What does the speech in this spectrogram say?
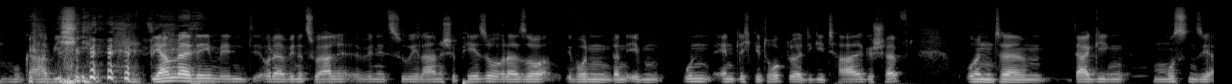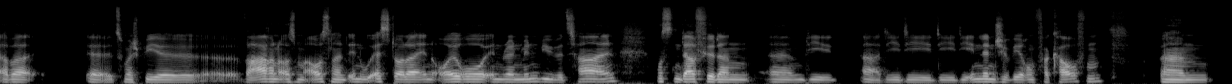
Mugabi. Sie haben halt eben, oder venezuelanische Peso oder so, wurden dann eben unendlich gedruckt oder digital geschöpft. Und ähm, dagegen mussten sie aber äh, zum Beispiel äh, Waren aus dem Ausland in US-Dollar, in Euro, in Renminbi bezahlen, mussten dafür dann ähm, die ah, die, die, die, die inländische Währung verkaufen, ähm,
